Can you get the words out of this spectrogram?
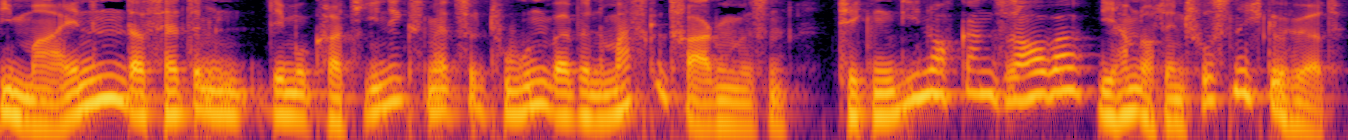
die meinen, das hätte mit Demokratie nichts mehr zu tun, weil wir eine Maske tragen müssen. Ticken die noch ganz sauber? Die haben doch den Schuss nicht gehört.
